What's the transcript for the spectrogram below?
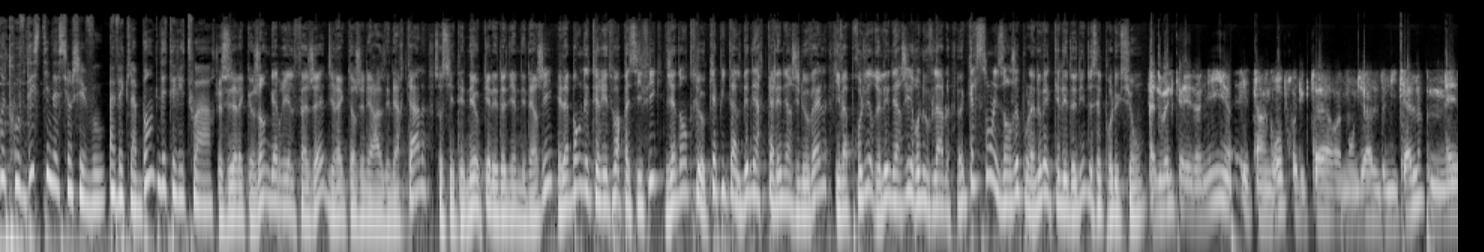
retrouve Destination chez vous avec la Banque des Territoires. Je suis avec Jean-Gabriel Faget, directeur général d'Enercal, société néo-calédonienne d'énergie. Et la Banque des Territoires Pacifiques vient d'entrer au capital d'Enercal Énergie Nouvelle qui va produire de l'énergie renouvelable. Euh, quels sont les enjeux pour la Nouvelle-Calédonie de cette production? La Nouvelle-Calédonie est un gros producteur mondial de nickel, mais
